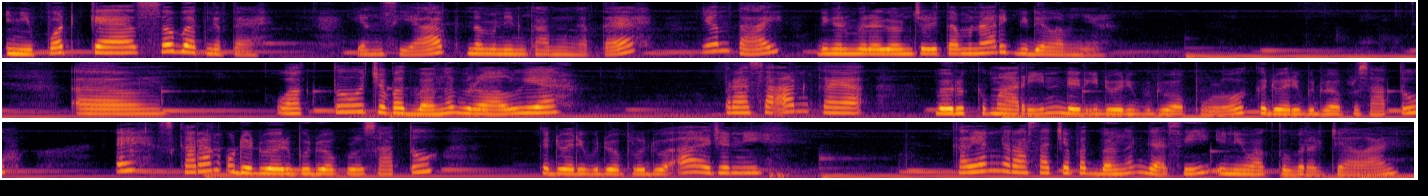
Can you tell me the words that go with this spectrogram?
Ini podcast Sobat Ngeteh Yang siap nemenin kamu ngeteh, nyantai dengan beragam cerita menarik di dalamnya. Um, Waktu cepat banget berlalu ya. Perasaan kayak baru kemarin dari 2020 ke 2021 Eh sekarang udah 2021 ke 2022 aja nih Kalian ngerasa cepet banget gak sih ini waktu berjalan?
